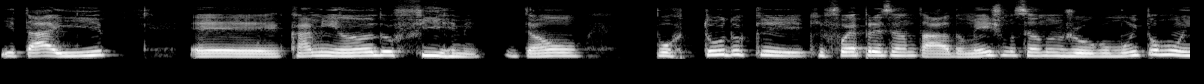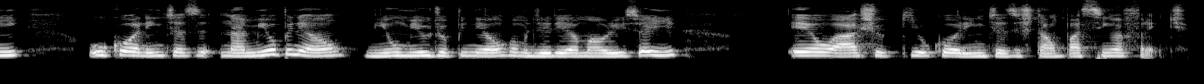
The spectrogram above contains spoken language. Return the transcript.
e tá aí é, caminhando firme. Então, por tudo que, que foi apresentado, mesmo sendo um jogo muito ruim, o Corinthians, na minha opinião, minha humilde opinião, como diria Maurício aí, eu acho que o Corinthians está um passinho à frente.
